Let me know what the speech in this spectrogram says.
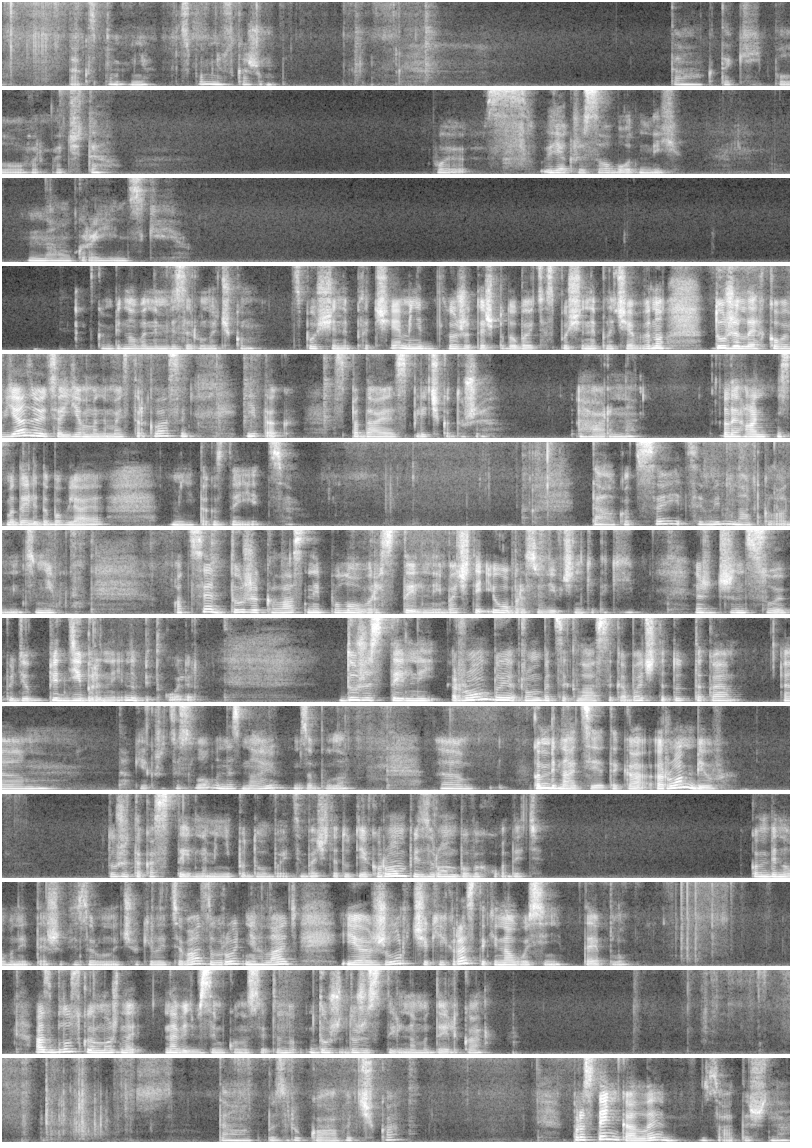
Так, спомню, спомню, скажу. Так, такий пуловер, бачите. Як же свободний на український. Комбінованим візеруночком. Спущене плече. Мені дуже теж подобається спущене плече. Воно дуже легко вив'язується, є в мене майстер-класи. І так спадає з плічка дуже гарно. Елегантність моделі додає, мені так здається. Так, оцей це він на обкладинці. Оце дуже класний пуловер стильний. Бачите, і образ у дівчинки такий з джинсою підібраний, ну, під колір. Дуже стильний. Ромби, ромби це класика. Бачите, тут така. Ем, так, як же це слово? Не знаю, забула. Ем, комбінація така ромбів. Дуже така стильна, мені подобається. Бачите, тут як ромб із ромбу виходить. Комбінований теж візеруночок і лицева, зворотня, гладь і ажурчик, якраз таки на осінь теплу. А з блузкою можна навіть взимку носити. Ну, дуже, дуже стильна моделька. Так, безрукавочка. Простенька, але затишна.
